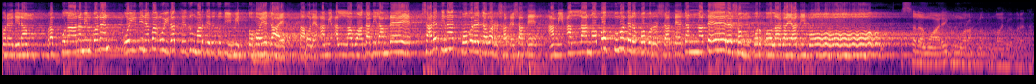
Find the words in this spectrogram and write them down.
করে দিলাম। রব্বুল আলামিন বলেন, ওই দিনে বা ওই রাত্রে জুমারদের যদি মৃত্যু হয়ে যায়, তাহলে আমি আল্লাহ ওয়াদা দিলাম রে। সাড়ে তিন হাত কবরে যাওয়ার সাথে সাথে আমি আল্লাহ নবদ তোমাদের কবরের সাথে জান্নাতের সম্পর্ক লাগায়া দিব। السلام عليكم ورحمة الله وبركاته.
